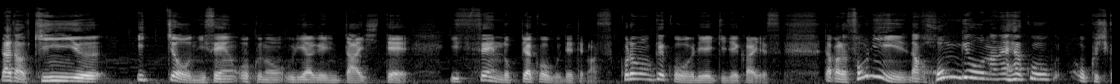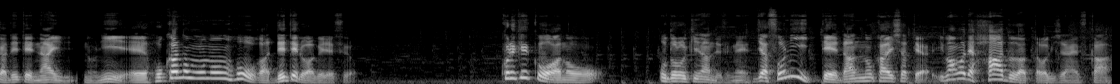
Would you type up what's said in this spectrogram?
で、あとは金融。1兆2000億の売り上げに対して、1600億出てます。これも結構利益でかいです。だからソニー、なんか本業700億しか出てないのに、えー、他のものの方が出てるわけですよ。これ結構あの、驚きなんですね。じゃあソニーって何の会社って今までハードだったわけじゃないですか。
